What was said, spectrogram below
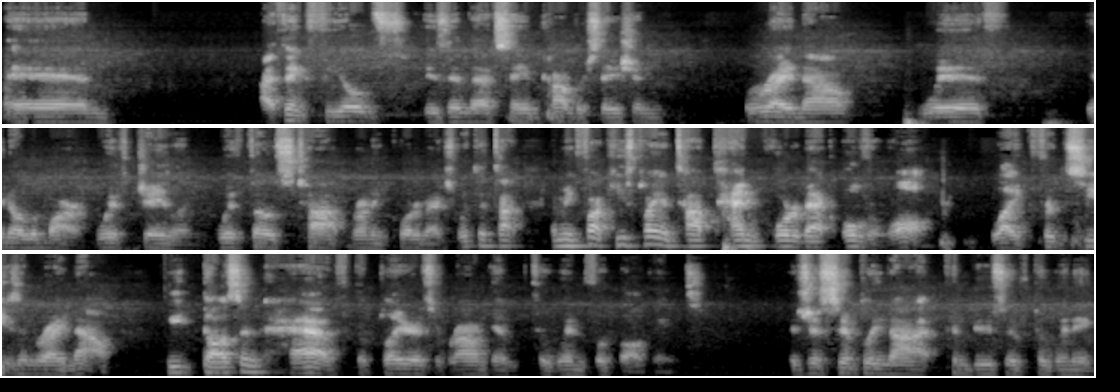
And I think Fields is in that same conversation right now with you know, Lamar, with Jalen, with those top running quarterbacks, with the top. I mean, fuck, he's playing top 10 quarterback overall, like for the season right now. He doesn't have the players around him to win football games. It's just simply not conducive to winning,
